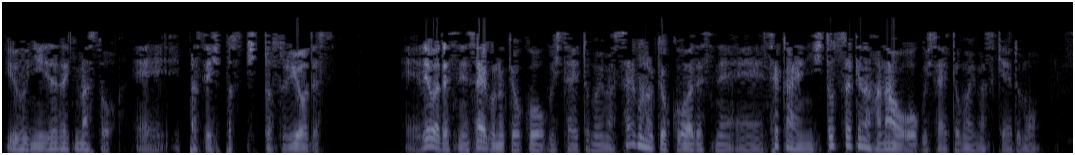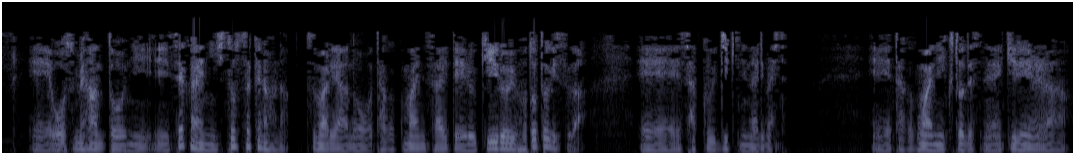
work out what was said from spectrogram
いう風にいただきますと、えー、一発でヒットするようです。え、ではですね、最後の曲をお送りしたいと思います。最後の曲はですね、え、世界に一つだけの花をお送りしたいと思いますけれども、えー、大隅半島に世界に一つだけの花、つまりあの、高熊に咲いている黄色いホトトギスが、えー、咲く時期になりました。えー、高熊に行くとですね、綺麗な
